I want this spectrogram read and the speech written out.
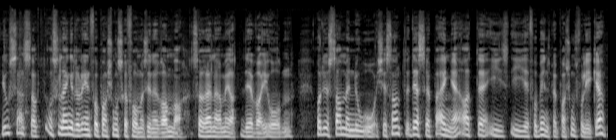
Jo, selvsagt. Og så lenge det er innenfor pensjonsreformen sine rammer, så regner jeg med at det var i orden. Og det er jo samme nå òg. ikke sant? Det som er poenget, at eh, i, i, forbindelse med pensjonsforliket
